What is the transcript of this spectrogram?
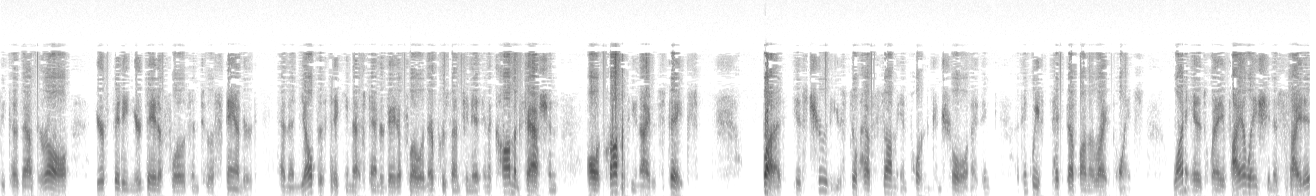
because after all, you're fitting your data flows into a standard. And then Yelp is taking that standard data flow and they're presenting it in a common fashion all across the United States. But it's true that you still have some important control, and I think I think we've picked up on the right points. One is when a violation is cited,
